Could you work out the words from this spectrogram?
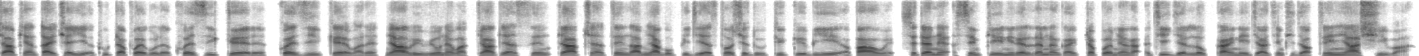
ကြားဖြတ်တိုက်ချက်ရေးအထူးတပ်ဖွဲ့ကိုလည်းဖွဲ့စည်းခဲ့တယ်ဖွဲ့စည်းခဲ့ပါတယ်ညရီမျိုးနဲ့ကကြားဖြတ်စင်ကြားဖြတ်စင်တာများကို BGS တော့ရှိသူ DKBA အပါအဝင်စစ်တပ်နဲ့အဆင့်ပြေနေတဲ့လက်နက်ကိုင်တပ်ဖွဲ့များကအကြီးအကျယ်လုတ်ကင်နေကြခြင်းဖြစ်ကြောင်းသတင်းရရှိပါ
